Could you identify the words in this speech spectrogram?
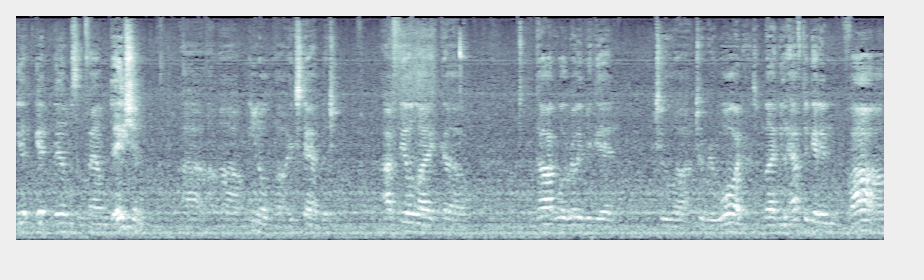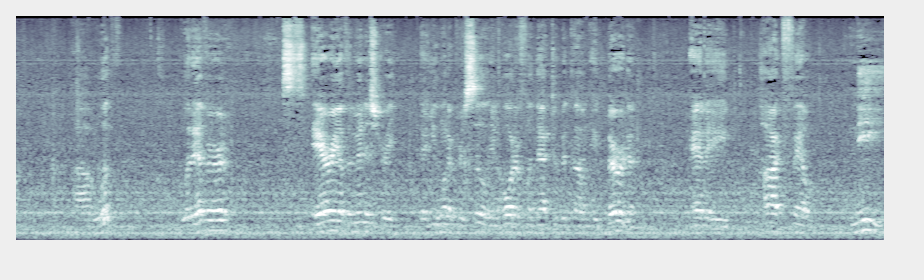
get, get them some foundation, uh, uh, you know, uh, established. I feel like uh, God will really begin to uh, to reward us. But you have to get involved uh, with whatever area of the ministry that you want to pursue in order for that to become a burden and a heartfelt need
